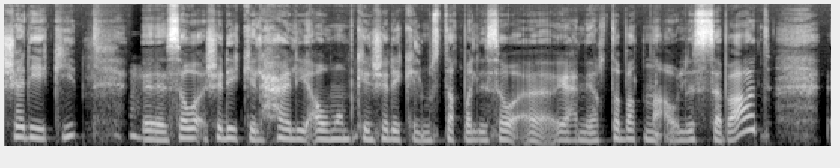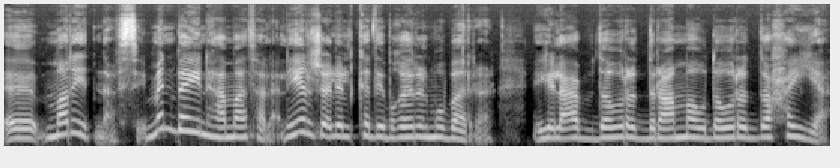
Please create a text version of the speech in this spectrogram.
شريكي آه، سواء شريكي الحالي أو ممكن شريكي المستقبلي سواء آه، يعني ارتبطنا أو لسه بعد آه، مريض نفسي. من بينها مثلا يلجأ للكذب غير المبرر يلعب دور الدراما ودور الضحية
